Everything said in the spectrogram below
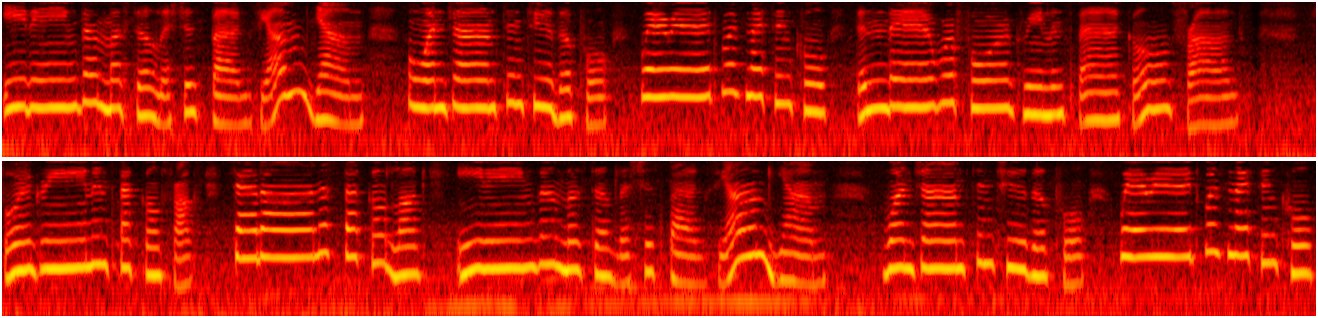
eating the most delicious bugs. Yum, yum. One jumped into the pool where it was nice and cool. Then there were four green and speckled frogs. Four green and speckled frogs sat on a speckled log, eating the most delicious bugs. Yum, yum. One jumped into the pool where it was nice and cool.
